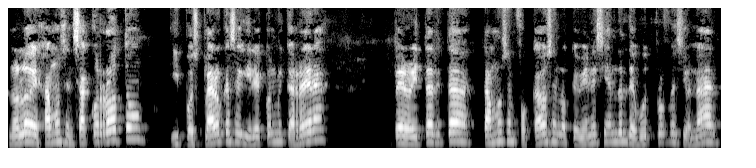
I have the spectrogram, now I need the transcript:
no lo dejamos en saco roto y pues claro que seguiré con mi carrera, pero ahorita, ahorita estamos enfocados en lo que viene siendo el debut profesional,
